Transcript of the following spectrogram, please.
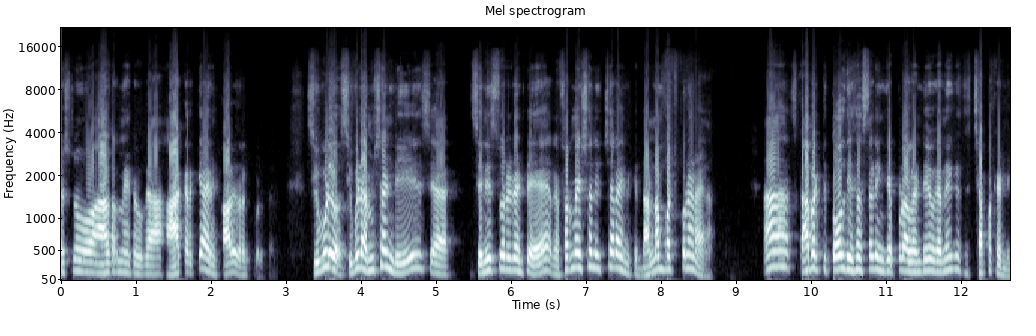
విష్ణువు? ఆల్టర్నేటివ్గా ఆఖరికి ఆయన కాలు విరగబడతాడు. శివుడు శివుడు అంశ అండి శనీశ్వరుడు అంటే రిఫర్మేషన్ ఇచ్చారు ఆయనకి దండం పట్టుకున్నాడు ఆయన. కాబట్టి తోలు తీసేస్తాడు ఇంకెప్పుడు అలాంటివి కానీ చెప్పకండి.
